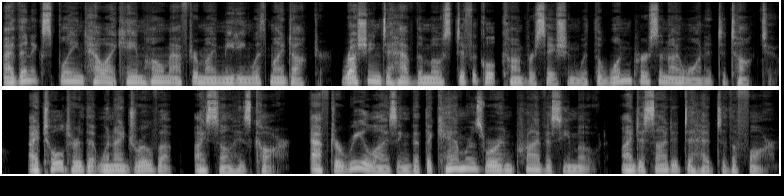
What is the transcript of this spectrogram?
I then explained how I came home after my meeting with my doctor, rushing to have the most difficult conversation with the one person I wanted to talk to. I told her that when I drove up, I saw his car. After realizing that the cameras were in privacy mode, I decided to head to the farm.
